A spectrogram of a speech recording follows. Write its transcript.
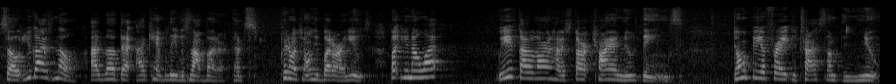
So you guys know I love that. I can't believe it's not butter. That's pretty much the only butter I use. But you know what We've got to learn how to start trying new things. Don't be afraid to try something new.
